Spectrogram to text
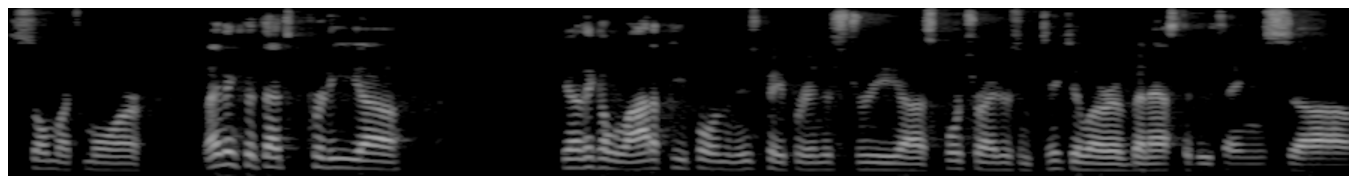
so much more. And I think that that's pretty yeah, I think a lot of people in the newspaper industry, uh, sports writers in particular, have been asked to do things, uh,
